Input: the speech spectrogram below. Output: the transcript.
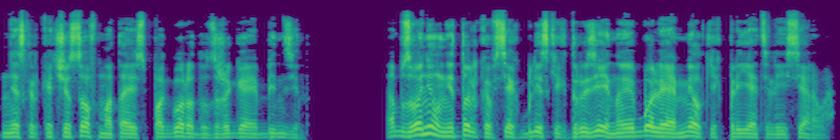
Несколько часов мотаюсь по городу, сжигая бензин. Обзвонил не только всех близких друзей, но и более мелких приятелей Серого.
